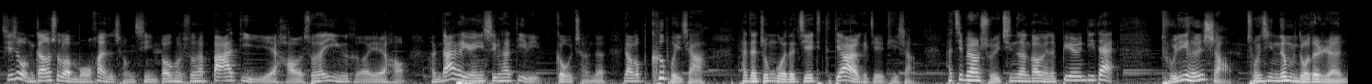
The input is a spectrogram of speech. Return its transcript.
其实我们刚刚说到魔幻的重庆，包括说它巴地也好，说它硬核也好，很大一个原因是因为它地理构成的。要科普一下，它在中国的阶梯的第二个阶梯上，它基本上属于青藏高原的边缘地带，土地很少。重庆那么多的人，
